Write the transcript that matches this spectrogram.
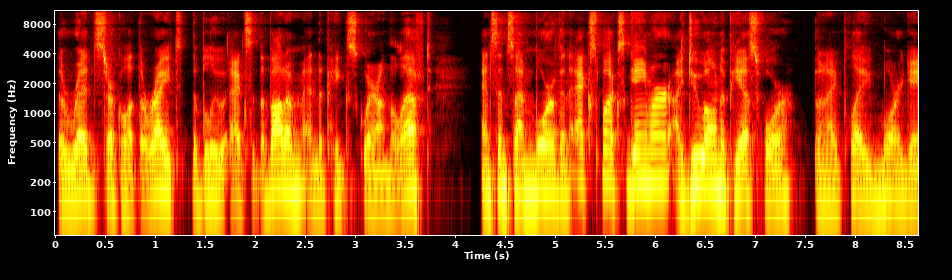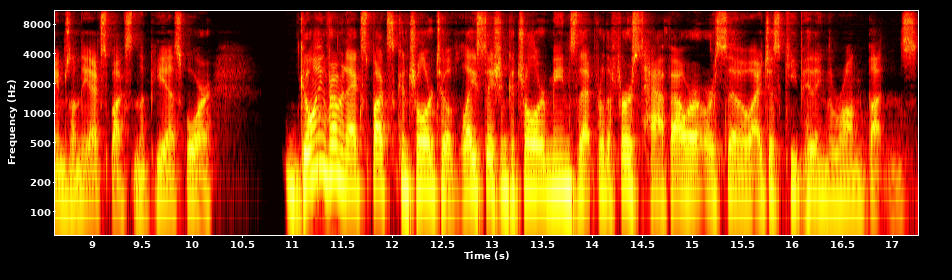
the red circle at the right, the blue X at the bottom, and the pink square on the left. And since I'm more of an Xbox gamer, I do own a PS4, but I play more games on the Xbox than the PS4. Going from an Xbox controller to a PlayStation controller means that for the first half hour or so, I just keep hitting the wrong buttons.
